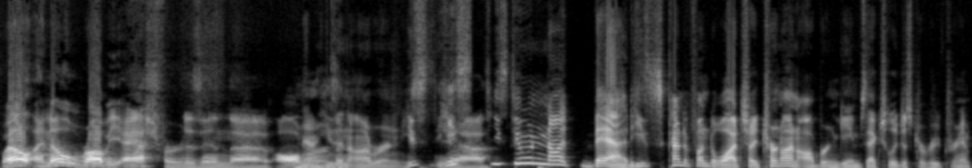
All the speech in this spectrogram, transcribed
well, I know Robbie Ashford is in uh, Auburn. Now he's in Auburn. He's he's yeah. he's doing not bad. He's kind of fun to watch. I turn on Auburn games actually just to root for him.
